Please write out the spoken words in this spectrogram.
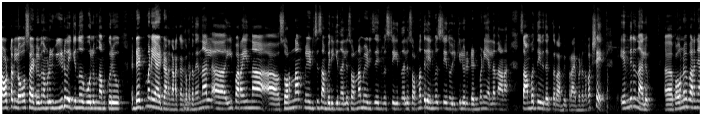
ടോട്ടൽ ലോസ് ആയിട്ട് നമ്മളൊരു വീട് വെക്കുന്നത് പോലും നമുക്കൊരു ഡെഡ് മണി ആയിട്ടാണ് കണക്കാക്കപ്പെടുന്നത്. എന്നാൽ ഈ പറയുന്ന സ്വർണം മേടിച്ച് സംഭരിക്കുന്ന അല്ലെങ്കിൽ സ്വർണം മേടിച്ച് ഇൻവെസ്റ്റ് ചെയ്യുന്ന അല്ലെങ്കിൽ സ്വർണത്തിൽ ഇൻവെസ്റ്റ് ചെയ്യുന്ന ഒരിക്കലും ഒരു ഡെഡ് മണി അല്ലെന്നാണ് സാമ്പത്തിക വിദഗ്ധർ അഭിപ്രായപ്പെടുന്നത്. പക്ഷേ എന്നിരുന്നാലും പൗർണമി പറഞ്ഞ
